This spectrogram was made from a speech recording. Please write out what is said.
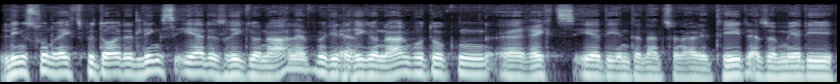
Links und rechts bedeutet links eher das Regionale mit den ja. regionalen Produkten, äh, rechts eher die Internationalität, also mehr die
